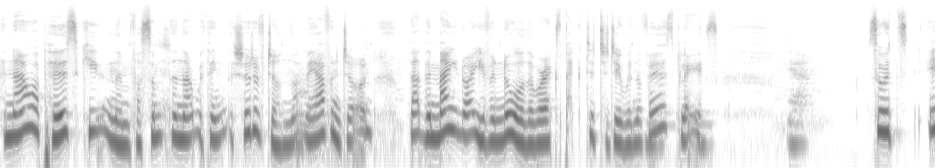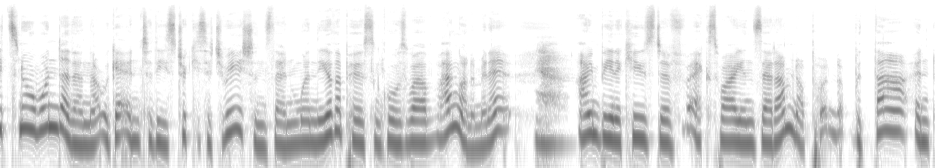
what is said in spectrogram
and now we're persecuting them for something that we think they should have done that they mm. haven't done, that they might not even know they were expected to do in the mm. first place. Yeah. So it's it's no wonder then that we get into these tricky situations then when the other person goes, Well, hang on a minute, Yeah. I'm being accused of X, Y, and Z. I'm not putting up with that. And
